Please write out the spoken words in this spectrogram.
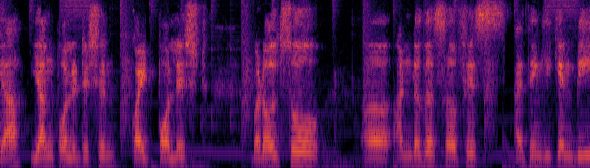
या young politician quite polished but also under the surface I think he can be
